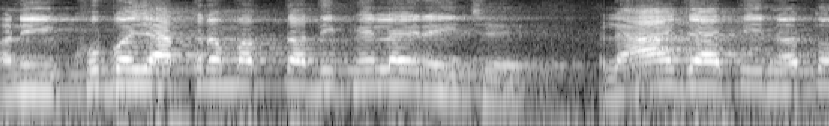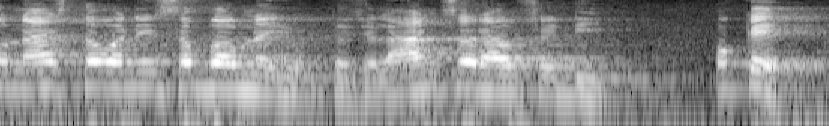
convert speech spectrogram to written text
અને એ ખૂબ જ આક્રમકતાથી ફેલાઈ રહી છે. એટલે આ જાતિ ન તો નાશ થવાની સંભાવના યુક્ત છે. એટલે આન્સર આવશે ડી ઓકે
